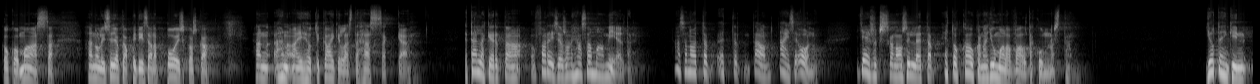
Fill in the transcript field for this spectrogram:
koko maassa. Hän oli se, joka piti saada pois, koska hän, hän aiheutti kaikenlaista hässäkkää. Ja tällä kertaa fariseus on ihan samaa mieltä. Hän sanoi, että, että tämä on, näin se on. Jeesus sanoo sille, että et ole kaukana Jumalan valtakunnasta. Jotenkin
